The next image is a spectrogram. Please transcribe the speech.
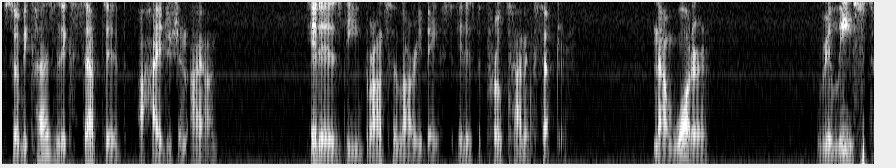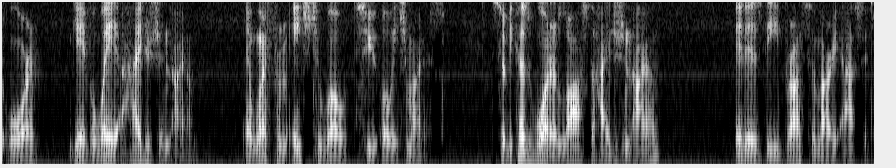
So because it accepted a hydrogen ion, it is the Bronsted-Lowry base. It is the proton acceptor. Now water released or gave away a hydrogen ion and went from H2O to OH. So because water lost the hydrogen ion, it is the Bronsted-Lowry acid.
